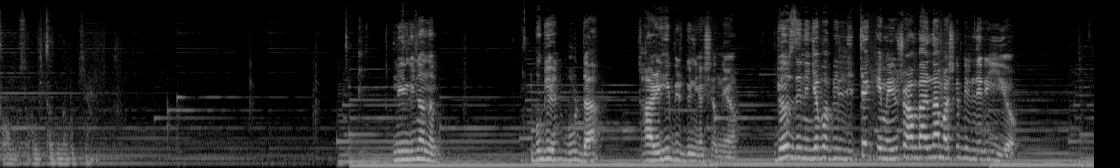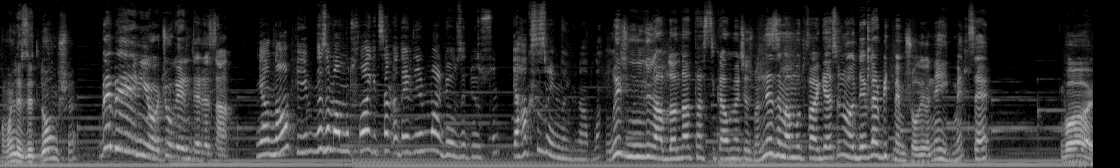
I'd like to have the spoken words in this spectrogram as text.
Tamam o zaman bir tadına bakayım. Nilgün Hanım, bugün burada tarihi bir gün yaşanıyor. Gözde'nin yapabildiği tek yemeği şu an benden başka birileri yiyor. Ama lezzetli olmuş ya. Ve beğeniyor, çok enteresan. Ya ne yapayım? Ne zaman mutfağa gitsem ödevlerim var Gözde diyorsun. Ya haksız mıyım Nurgün abla? Hiç Nilgün ablandan tasdik almaya çalışma. Ne zaman mutfağa gelsin o ödevler bitmemiş oluyor. Ne hikmetse. Vay.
